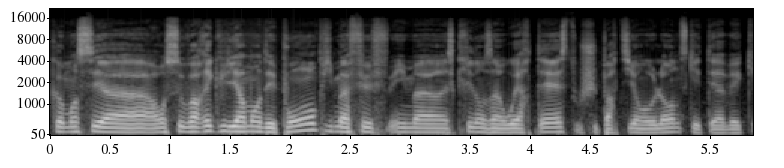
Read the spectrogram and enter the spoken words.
commencé à recevoir régulièrement des pompes. Il m'a fait, il m'a inscrit dans un wear test où je suis parti en Hollande, ce qui était avec.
